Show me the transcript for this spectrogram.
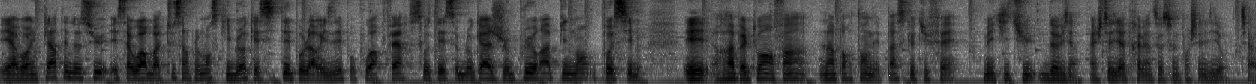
et avoir une clarté dessus et savoir bah, tout simplement ce qui bloque et si tu es polarisé pour pouvoir faire sauter ce blocage le plus rapidement possible. Et rappelle-toi enfin, l'important n'est pas ce que tu fais, mais qui tu deviens. je te dis à très bientôt sur une prochaine vidéo. Ciao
